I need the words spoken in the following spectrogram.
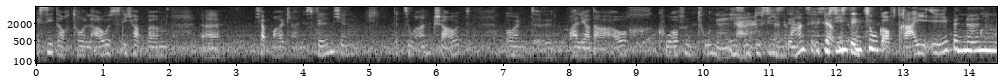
Es sieht auch toll aus. Ich habe ähm, äh, hab mal ein kleines Filmchen dazu angeschaut. Und äh, weil ja da auch Kurven, Tunnels Ja, und du ja siehst, den, Wahnsinn. Du ja siehst den Zug auf drei Ebenen,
